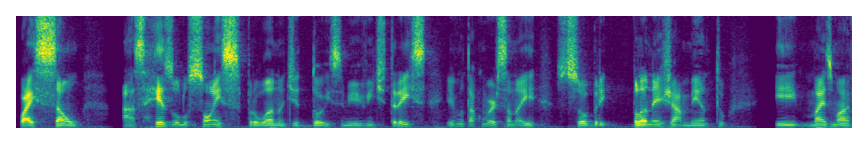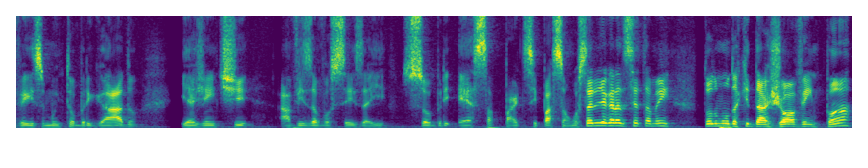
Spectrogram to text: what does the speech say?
quais são as resoluções para o ano de 2023 e vamos estar tá conversando aí sobre planejamento. E mais uma vez, muito obrigado. E a gente avisa vocês aí sobre essa participação. Gostaria de agradecer também todo mundo aqui da Jovem Pan,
